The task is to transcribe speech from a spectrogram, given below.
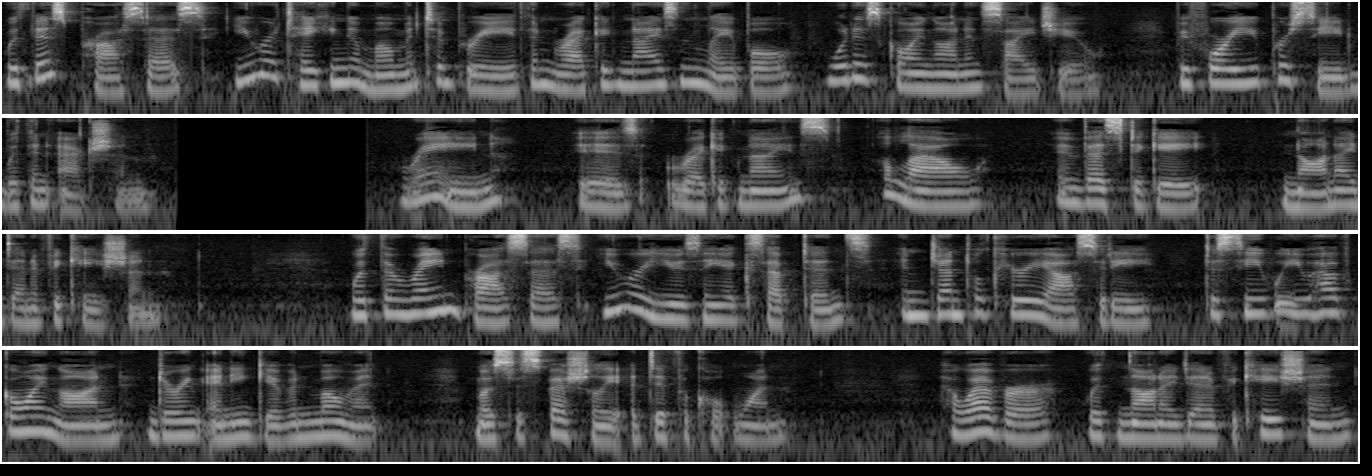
With this process, you are taking a moment to breathe and recognize and label what is going on inside you before you proceed with an action. RAIN is recognize, allow, investigate, non identification. With the RAIN process, you are using acceptance and gentle curiosity to see what you have going on during any given moment, most especially a difficult one. However, with non identification,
